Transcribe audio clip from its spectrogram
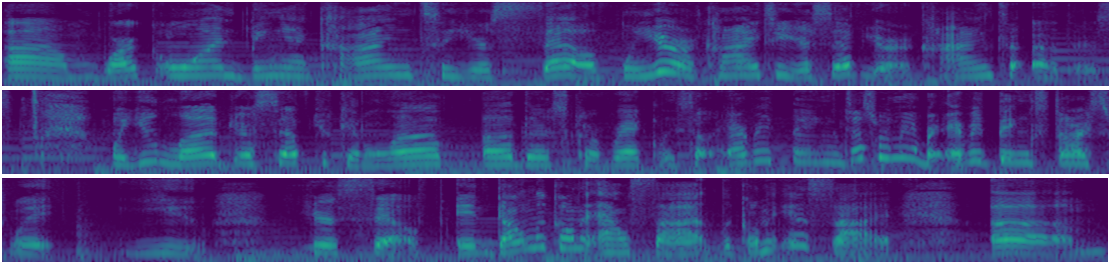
um, work on being kind to yourself. When you're kind to yourself you're kind to others. When you love yourself you can love others correctly. So everything just remember everything starts with you yourself. And don't look on the outside look on the inside. Um,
